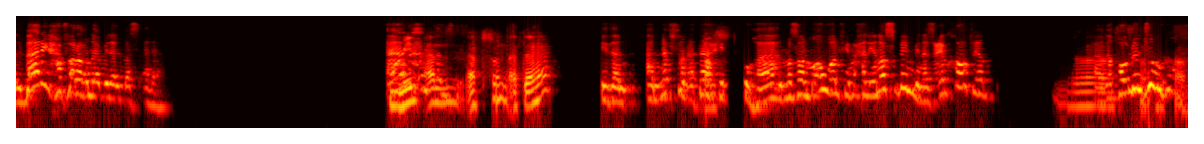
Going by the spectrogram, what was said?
البارحة فرغنا من المسألة. من أن نفس أتاها؟ إذا النفس أتاها حمامها المصدر المؤول في محل نصب بنزع الخافض هذا قول الجمهور.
